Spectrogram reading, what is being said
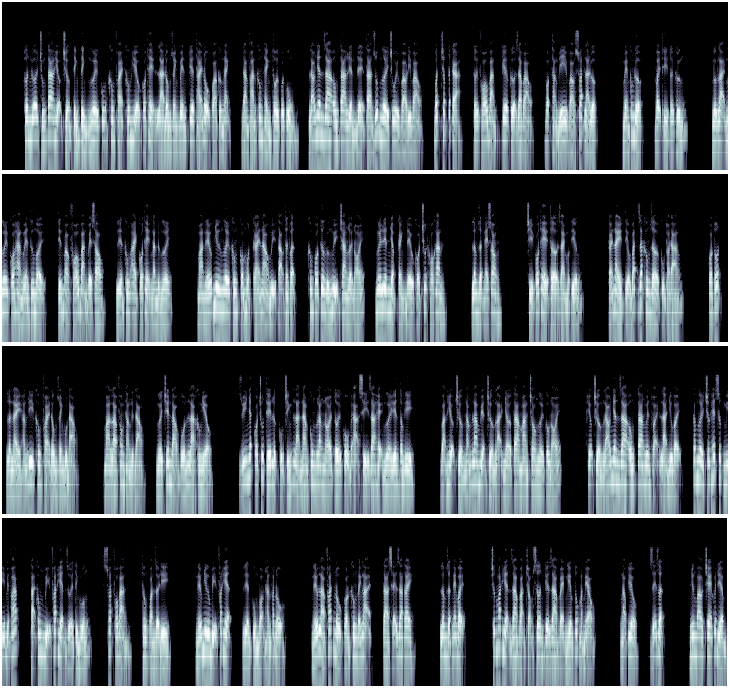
Hơn nữa chúng ta hiệu trưởng tính tình ngươi cũng không phải không hiểu có thể là đông doanh bên kia thái độ quá cường ngạnh, đàm phán không thành thôi cuối cùng, lão nhân ra ông ta liền để ta giúp ngươi chui vào đi vào, bất chấp tất cả, tới phó bản kia cửa ra vào, vọt thẳng đi vào soát là được. Mềm không được, vậy thì tới cứng. Ngược lại ngươi có hàng nguyên thư mời, tiến vào phó bản về sau liền không ai có thể ngăn được ngươi. Mà nếu như ngươi không có một cái nào ngụy tạo thân phận, không có tương ứng ngụy trang lời nói, ngươi liên nhập cảnh đều có chút khó khăn. Lâm giật nghe xong, chỉ có thể thở dài một tiếng. Cái này tiểu bắt rất không giờ cũng thỏa đáng. Còn tốt, lần này hắn đi không phải đông doanh bùn đảo, mà là phong thẳng liệt đảo, người trên đảo vốn là không nhiều. Duy nhất có chút thế lực cũng chính là nam cung lăng nói tới cổ bệ hạ xỉ ra hệ ngươi yên tâm đi. Vạn hiệu trưởng nắm lam viện trưởng lại nhờ ta mang cho ngươi câu nói. Hiệu trưởng lão nhân ra ông ta nguyên thoại là như vậy, các ngươi trước hết sức nghĩ biện pháp, tại không bị phát hiện dưới tình huống soát phó bản, thông quan rời đi. Nếu như bị phát hiện, liền cùng bọn hắn phát nổ. Nếu là phát nổ còn không đánh lại, ta sẽ ra tay. Lâm giật nghe vậy, trước mắt hiện ra vạn trọng sơn kia ra vẻ nghiêm túc mặt mèo. Ngạo kiêu, dễ giận, nhưng bao che khuyết điểm.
